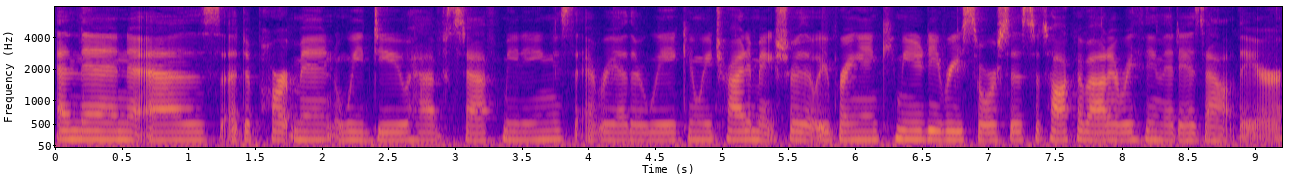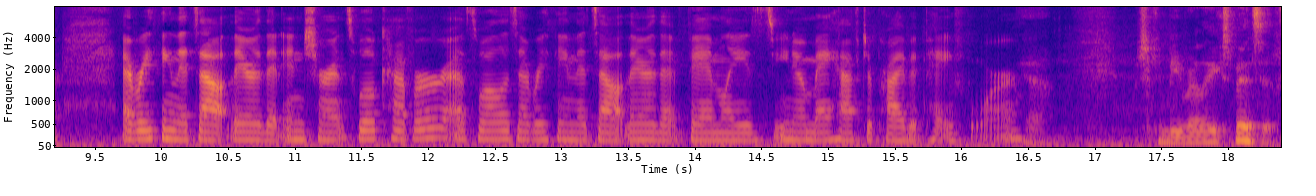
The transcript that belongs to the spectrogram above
And then as a department, we do have staff meetings every other week, and we try to make sure that we bring in community resources to talk about everything that is out there. Everything that's out there that insurance will cover, as well as everything that's out there that families, you know, may have to private pay for. Yeah. Which can be really expensive.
